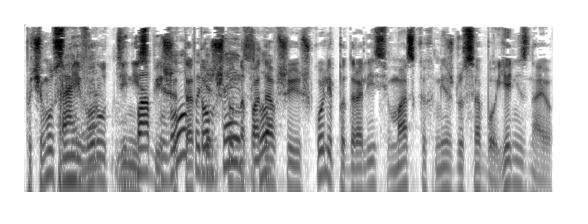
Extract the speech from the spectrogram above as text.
Почему СМИ врут, Денис Бабло пишет, о том, что побеждает зло. нападавшие в школе подрались в масках между собой. Я не знаю,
